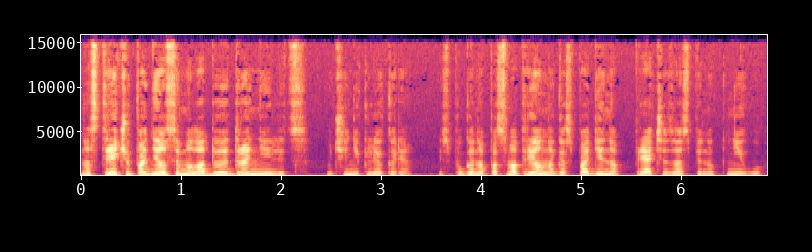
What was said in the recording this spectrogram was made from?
Навстречу поднялся молодой дранилец, ученик лекаря. Испуганно посмотрел на господина, пряча за спину книгу,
